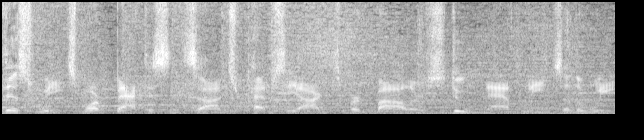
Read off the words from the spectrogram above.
this week's more Backus & Sons Pepsi Ogdensburg Bottlers Student Athletes of the Week.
